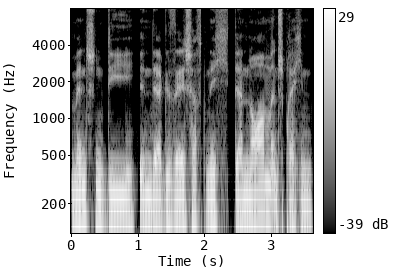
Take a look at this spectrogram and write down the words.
Menschen, die in der Gesellschaft nicht der Norm entsprechen.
